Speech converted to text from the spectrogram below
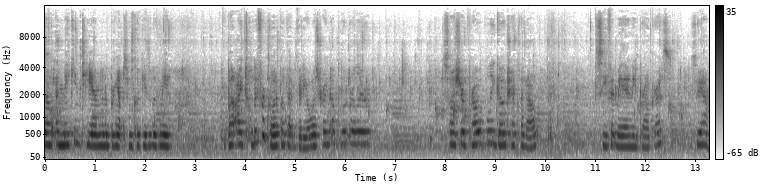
So I'm making tea. I'm gonna bring up some cookies with me. But I totally forgot about that video I was trying to upload earlier. So I should probably go check that out. See if it made any progress. So yeah.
